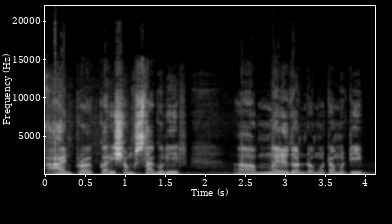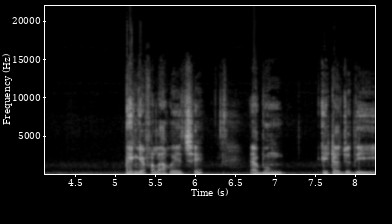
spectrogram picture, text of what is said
আইন প্রয়োগকারী সংস্থাগুলির মেরুদণ্ড মোটামুটি ভেঙে ফেলা হয়েছে এবং এটা যদি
